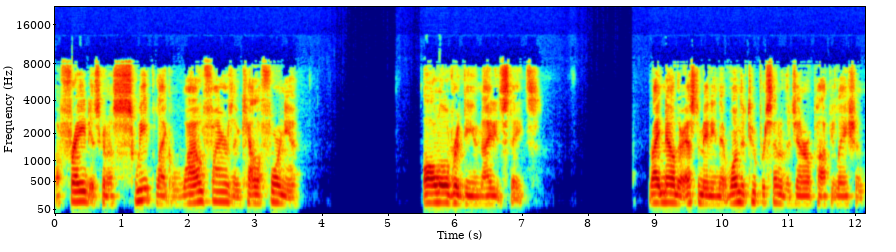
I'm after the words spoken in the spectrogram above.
afraid it's going to sweep like wildfires in California all over the United States. Right now, they're estimating that 1% to 2% of the general population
